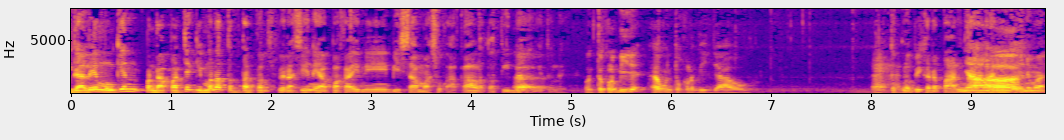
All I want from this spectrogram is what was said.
Galih mungkin pendapatnya gimana tentang konspirasi ini apakah ini bisa masuk akal atau tidak gitu Li. untuk lebih eh untuk lebih jauh. Eh, Untuk lebih ke depannya lah Ah. gitu. Ini mah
